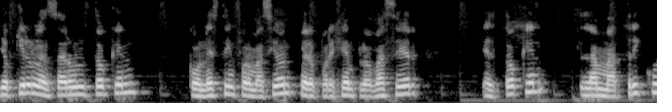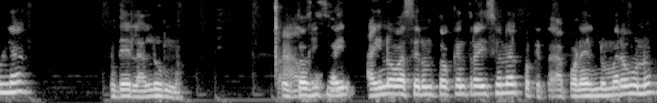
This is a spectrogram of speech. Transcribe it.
yo quiero lanzar un token con esta información, pero por ejemplo, va a ser el token, la matrícula del alumno. Ah, Entonces ahí, ahí no va a ser un token tradicional porque te va a poner el número uno,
